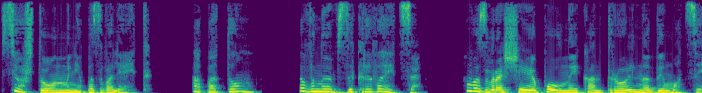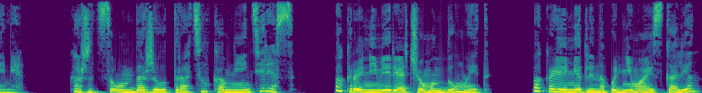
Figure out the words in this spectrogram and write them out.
Все, что он мне позволяет. А потом вновь закрывается, возвращая полный контроль над эмоциями. Кажется, он даже утратил ко мне интерес. По крайней мере, о чем он думает, пока я медленно поднимаюсь с колен,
